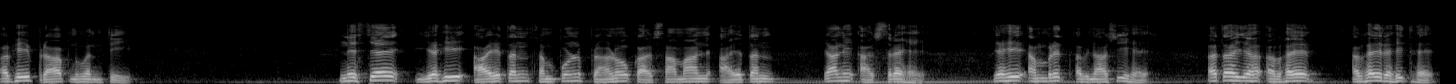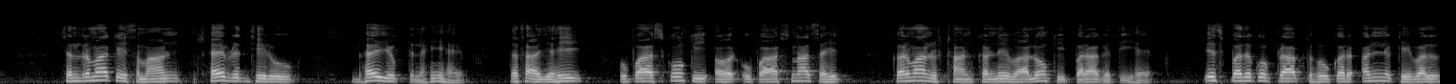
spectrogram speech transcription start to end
अभिप्राप्नुवन्ति। निश्चय यही आयतन, संपूर्ण प्राणों का सामान्य आयतन, यानी आश्रय है। यही अमृत अविनाशी है। अतः यह अभय अभय रहित है। चंद्रमा के समान क्षय वृद्धि रूप भय युक्त नहीं है, तथा यही उपासकों की और उपासना सहित कर्मानुष्ठान करने वालों की परागति है। इस पद को प्राप्त होकर अन्य केवल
